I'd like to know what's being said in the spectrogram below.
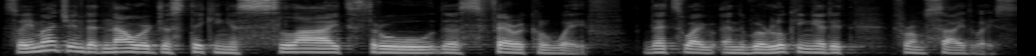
So imagine that now we're just taking a slide through the spherical wave. That's why, and we're looking at it from sideways.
